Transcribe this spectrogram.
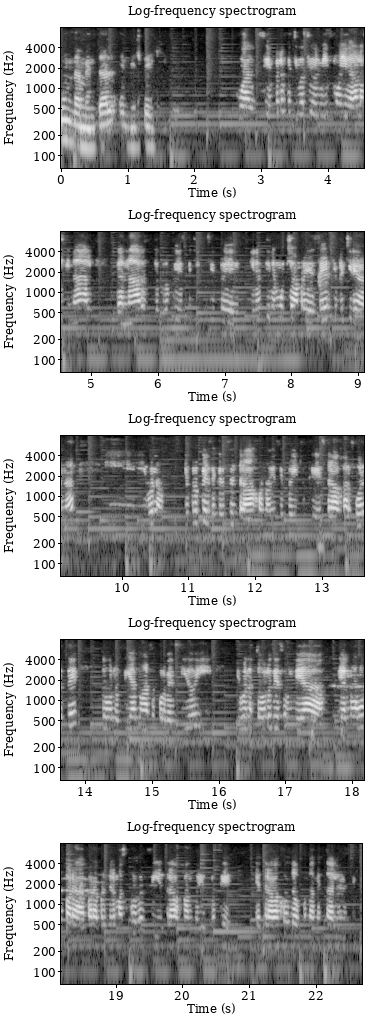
fundamental en este equipo? Igual, siempre el objetivo ha sido el mismo, llegar a la final, ganar. Yo creo que este equipo siempre tiene, tiene mucha hambre de ser, siempre quiere ganar. Y, bueno, yo creo que el secreto es el trabajo, ¿no? Yo siempre he dicho que es trabajar fuerte, todos los días no darse por vencido y, y, bueno, todos los días son un día, día nuevo para, para aprender más cosas y seguir trabajando. Yo creo que el trabajo es lo fundamental en este equipo.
